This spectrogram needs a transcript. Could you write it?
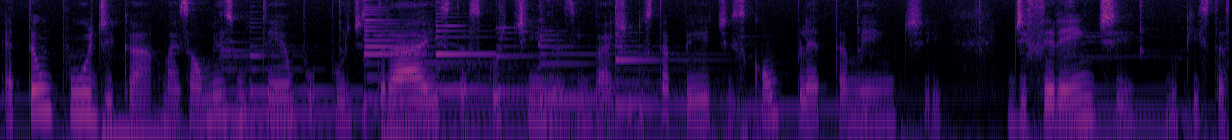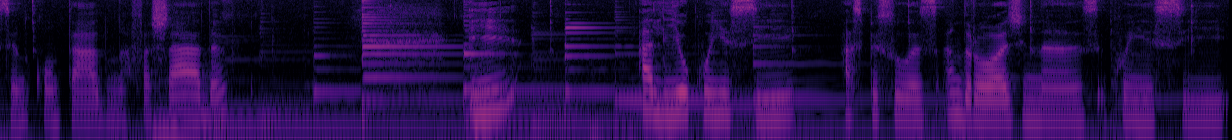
é tão púdica, mas ao mesmo tempo por detrás das cortinas, embaixo dos tapetes, completamente diferente do que está sendo contado na fachada. E ali eu conheci as pessoas andrógenas, conheci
